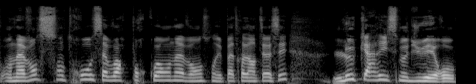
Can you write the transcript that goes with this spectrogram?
on avance sans trop savoir pourquoi on avance. On n'est pas très intéressé. Le charisme du héros.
